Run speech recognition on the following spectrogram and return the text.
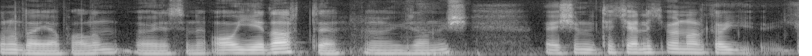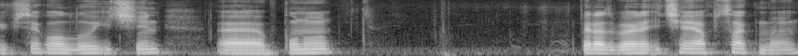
Bunu da yapalım öylesine. O 7 arttı. Ha, güzelmiş. E, şimdi tekerlek ön arka yüksek olduğu için e, bunu biraz böyle içe yapsak mı?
